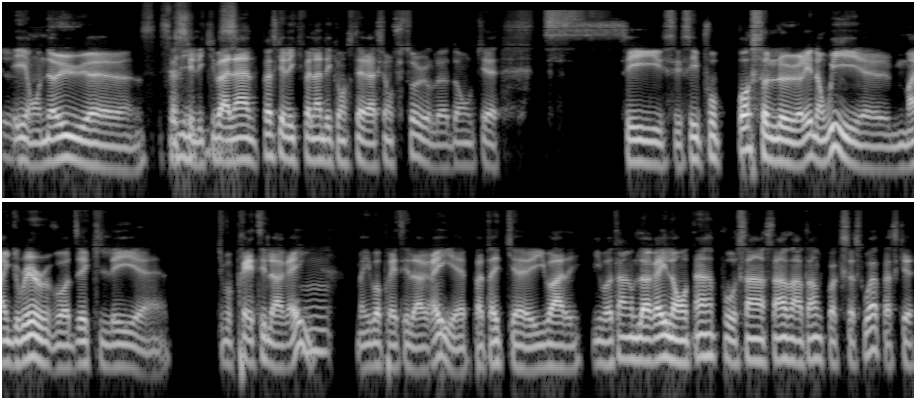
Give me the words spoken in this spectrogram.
Euh, Et on a eu euh, C'est- presque l'équivalent presque l'équivalent des considérations futures. là. Donc, euh, c'est, c'est, c'est- faut pas se leurrer. Donc, oui, euh, Mike Greer va dire qu'il est euh, qu'il va prêter l'oreille, Mm. Mais il va prêter l'oreille. Euh, Peut-être qu'il va, il va tendre l'oreille longtemps pour, sans, sans entendre quoi que ce soit parce que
